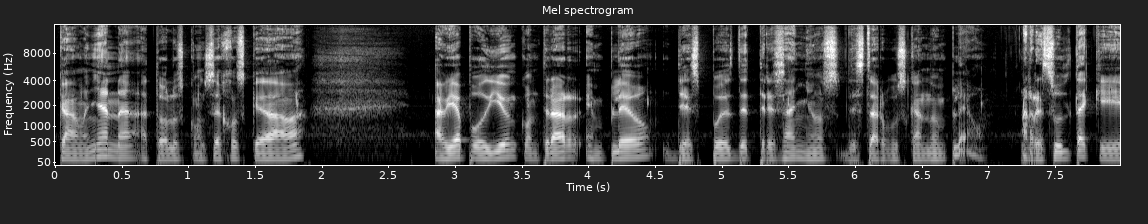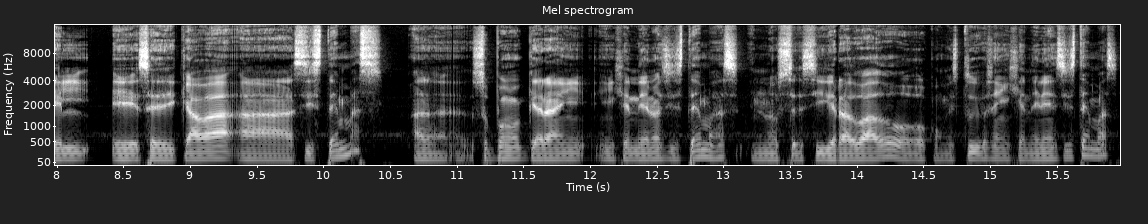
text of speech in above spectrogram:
cada mañana, a todos los consejos que daba, había podido encontrar empleo después de tres años de estar buscando empleo. Resulta que él eh, se dedicaba a sistemas, supongo que era ingeniero en sistemas, no sé si graduado o con estudios en ingeniería en sistemas,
